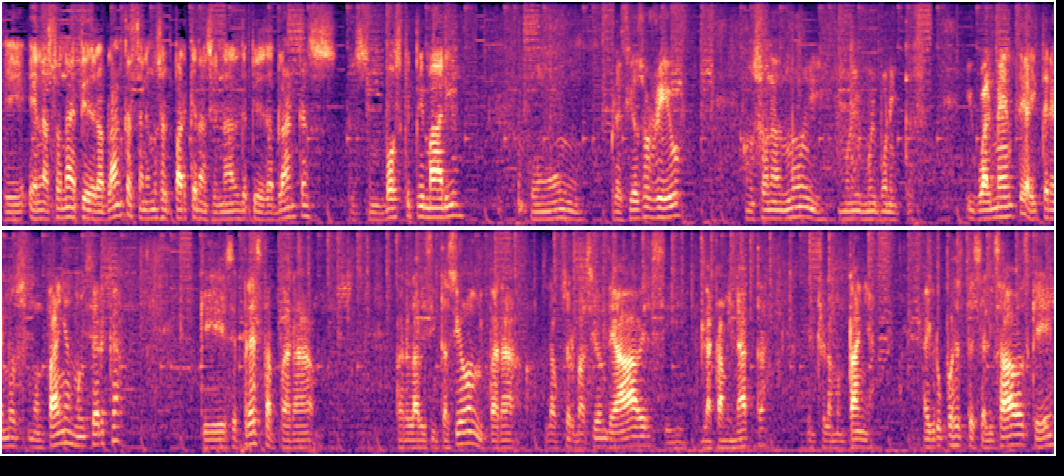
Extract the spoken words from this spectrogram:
en la zona de Piedras Blancas tenemos el Parque Nacional de Piedras Blancas, es un bosque primario con un precioso río, con zonas muy, muy, muy bonitas. Igualmente ahí tenemos montañas muy cerca que se prestan para, para la visitación y para la observación de aves y la caminata entre la montaña. Hay grupos especializados que,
